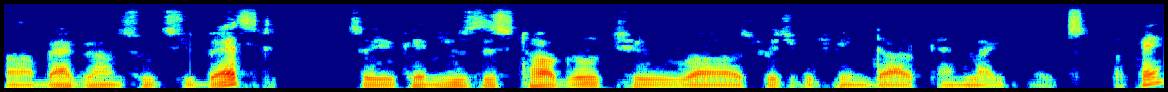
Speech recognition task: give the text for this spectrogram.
uh, background suits you best. So you can use this toggle to uh, switch between dark and light modes. Okay.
